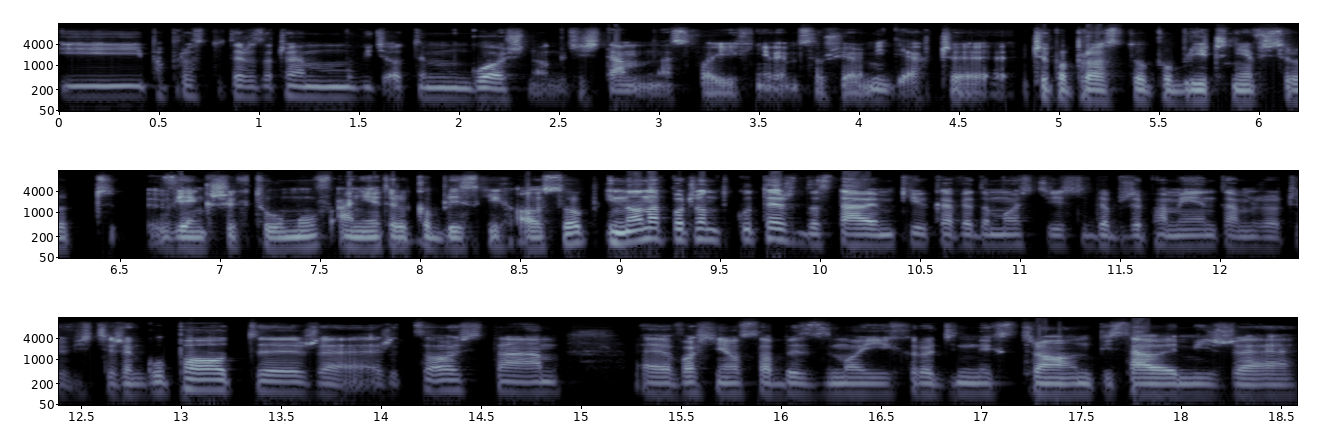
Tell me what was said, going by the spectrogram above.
i po prostu też zacząłem mówić o tym głośno gdzieś tam na swoich, nie wiem, social mediach, czy, czy po prostu publicznie wśród większych tłumów, a nie tylko bliskich osób. I no na początku też dostałem kilka wiadomości, jeśli dobrze pamiętam, że oczywiście, że głupoty, że, że coś tam, właśnie osoby z moich rodzinnych stron pisały mi, że,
